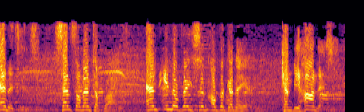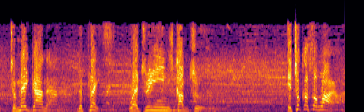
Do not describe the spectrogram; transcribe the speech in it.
energies, sense of enterprise, and innovation of the Ghanaian can be harnessed to make Ghana the place where dreams come true. It took us a while,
